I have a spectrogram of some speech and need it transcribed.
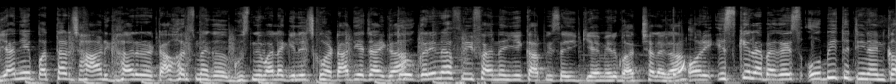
यानी ये पत्थर झाड़ घर टावर्स में घुसने वाला गिलेज को हटा दिया जाएगा। तो गरीना फ्री फायर ने ये काफ़ी सही किया मेरे को अच्छा लगा। और इसके अलावा ओबी थर्टी नाइन का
